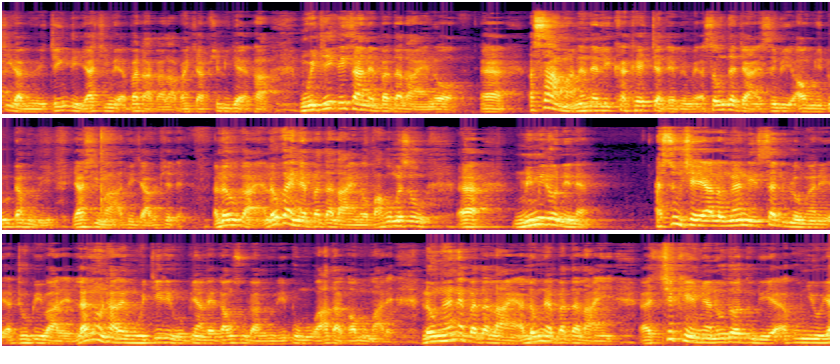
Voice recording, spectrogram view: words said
ရှိတာမျိုးတွေကျင်းတည်ရရှိမဲ့အပတ်တာကာလပိုင်းခြားဖြစ်ပြီးတဲ့အခါငွေကြီးကိစ္စနဲ့ပတ်သက်လာရင်တော့အဲအစမှနည်းနည်းလေးခက်ခဲကြက်တယ်ပေမဲ့အဆုံးသက်ကြရင်အစီအပြေအောင်မြင်တိုးတက်မှုတွေရရှိမှာအသေးကြပဲဖြစ်တယ်အလုတ်ကိုင်အလုတ်ကိုင်နဲ့ပတ်သက်လာရင်တော့ဘာလို့မဆိုအဲမိမိတို့အနေနဲ့ အစုရှယ်ယာလုပ်ငန်းတွေစက်တူလုပ်ငန်းတွေအတူပေးပါတယ်လက်လွန်ထားတဲ့ငွေကြေးတွေကိုပြန်လဲတောင်းဆိုတာမျိုးတွေပုံမှုအားသာကောင်းမှပါတယ်လုပ်ငန်းနဲ့ပတ်သက်လာရင်အလုပ်နဲ့ပတ်သက်လာရင်အချစ်ခင်မြန်လို့သောသူတွေရဲ့အကူအညီကိုရ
